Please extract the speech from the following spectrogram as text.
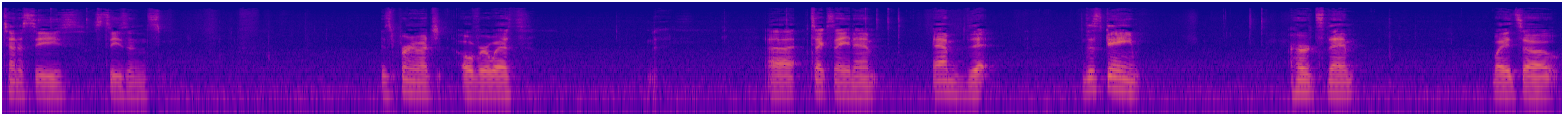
Tennessee's season's is pretty much over with. Uh, Texas A&M, and the, this game hurts them. Wait, so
